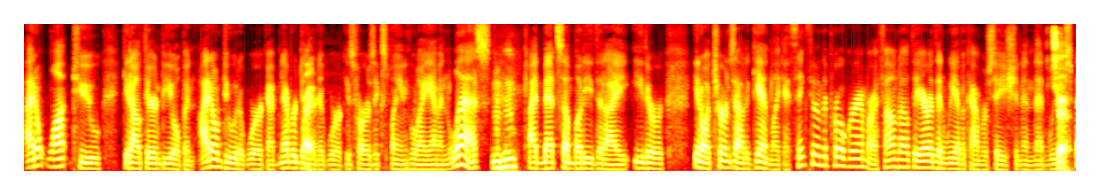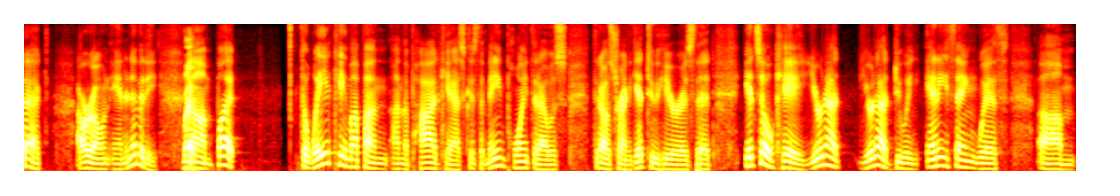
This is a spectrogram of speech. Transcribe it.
I don't want to get out there and be open. I don't do it at work. I've never done Right. it at work as far as explaining who I am, unless hmm I've met somebody that I either, you know, it turns out again, like I think they're in the program or I found out they are, then we have a conversation and then we Sure. respect our own anonymity. Right. Um, but the way it came up on on the podcast, because the main point that I was that I was trying to get to here is that it's okay. You're not you're not doing anything with um,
